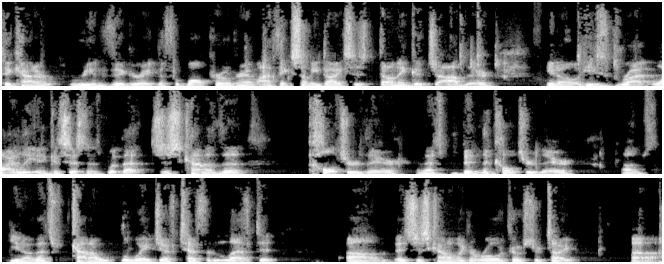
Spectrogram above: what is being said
to kind of reinvigorate the football program. I think Sonny Dykes has done a good job there. You know, he's right, widely inconsistent, but that's just kind of the culture there, and that's been the culture there. Um, you know, that's kind of the way Jeff Tedford left it. Um, it's just kind of like a roller coaster type uh,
